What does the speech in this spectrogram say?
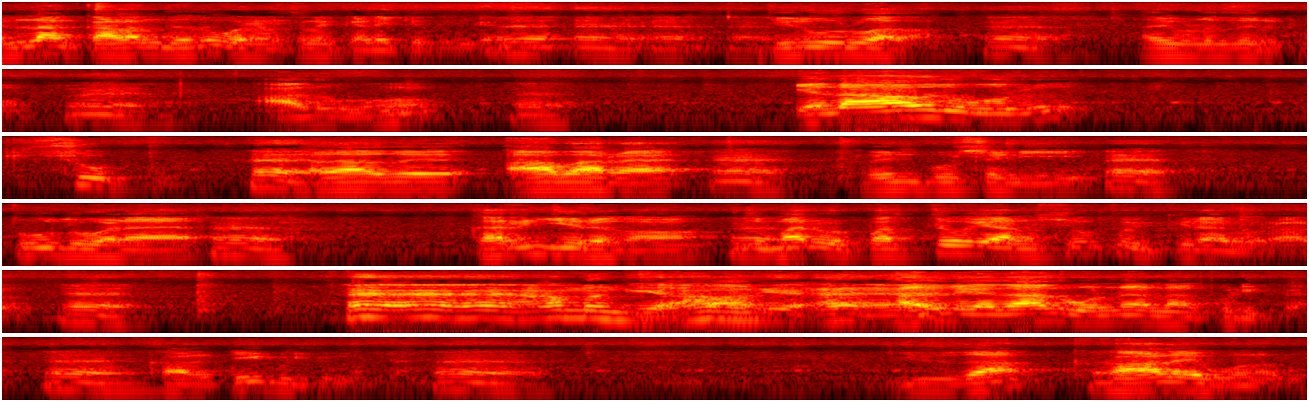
எல்லாம் கலந்தது ஒரு இடத்துல கிடைக்குதுங்க. இருபது ரூபா தான். அது இவ்வளவு இருக்கும். அதுவும் ஏதாவது ஒரு சூப் அதாவது ஆவாரை வெண்பூசணி தூதுவளை கரிஞ்சீரகம் இந்த மாதிரி ஒரு பத்து வகையான சூப் விற்கிறார் ஒரு ஆள். ஆமாங்க ஆமாங்க அதுல ஏதாவது ஒண்ணு நான் குடிப்பேன். காலை டீ குடிக்க மாட்டேன். இதுதான் காலை உணவு.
